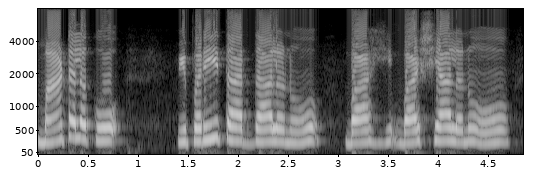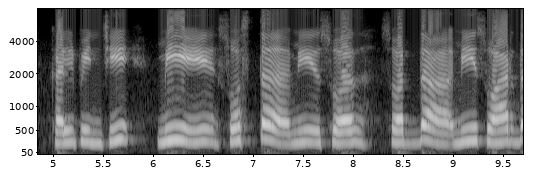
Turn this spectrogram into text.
మాటలకు విపరీతార్థాలను బాహ్య భాష్యాలను కల్పించి మీ స్వస్థ మీ స్వ స్వర్ధ మీ స్వార్థ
